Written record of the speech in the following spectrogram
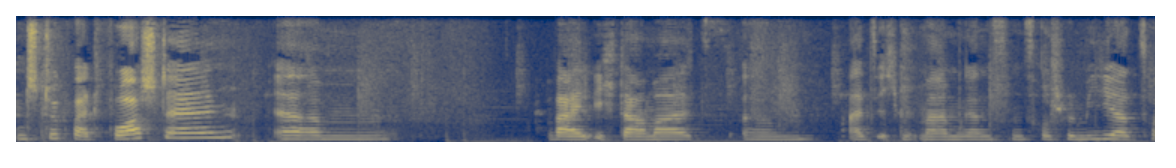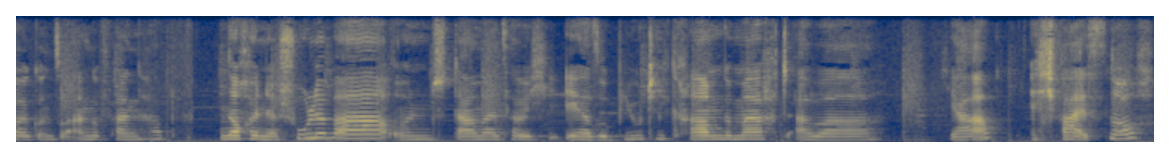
ein Stück weit vorstellen, ähm, weil ich damals, ähm, als ich mit meinem ganzen Social-Media-Zeug und so angefangen habe, noch in der Schule war und damals habe ich eher so Beauty-Kram gemacht, aber ja, ich weiß noch,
